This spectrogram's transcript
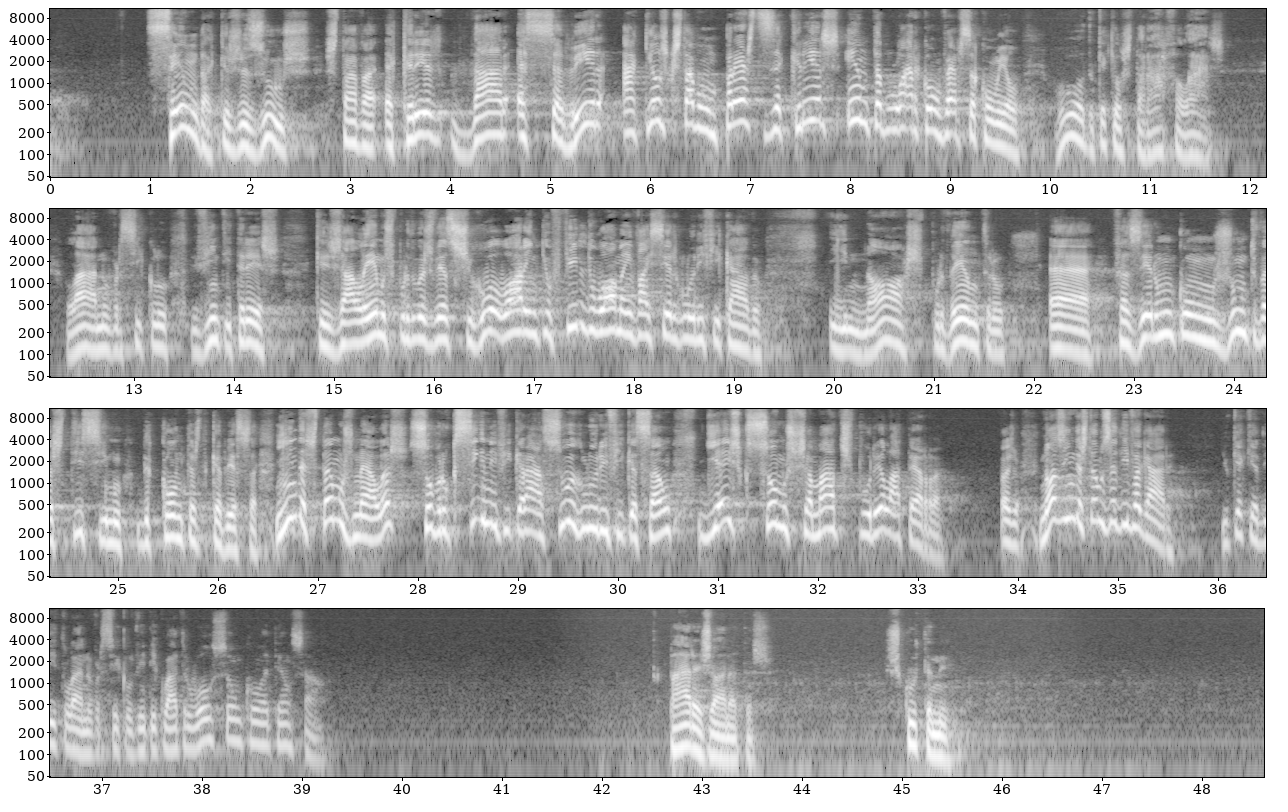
senda que Jesus estava a querer dar a saber àqueles que estavam prestes a querer entabular conversa com ele. Oh, do que é que ele estará a falar? lá no versículo 23, que já lemos por duas vezes: chegou a hora em que o Filho do Homem vai ser glorificado. E nós, por dentro, a fazer um conjunto vastíssimo de contas de cabeça. E ainda estamos nelas sobre o que significará a sua glorificação, e eis que somos chamados por Ele à terra. Vejam, nós ainda estamos a divagar. E o que é que é dito lá no versículo 24? Ouçam com atenção. Para, Jonatas. Escuta-me.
